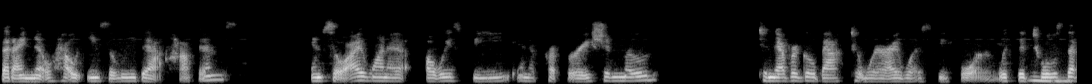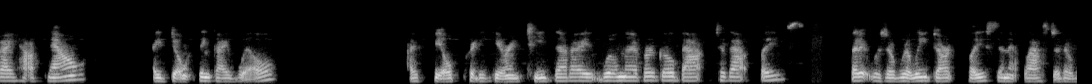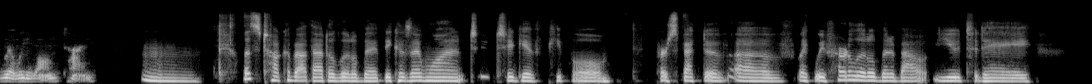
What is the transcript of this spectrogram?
but I know how easily that happens. And so I want to always be in a preparation mode to never go back to where I was before. With the mm-hmm. tools that I have now, I don't think I will. I feel pretty guaranteed that I will never go back to that place. But it was a really dark place and it lasted a really long time. Mm. Let's talk about that a little bit because I want to give people perspective of like we've heard a little bit about you today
